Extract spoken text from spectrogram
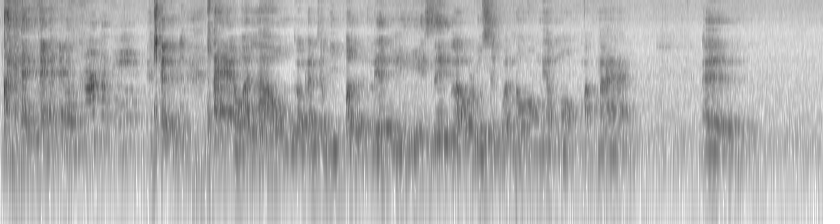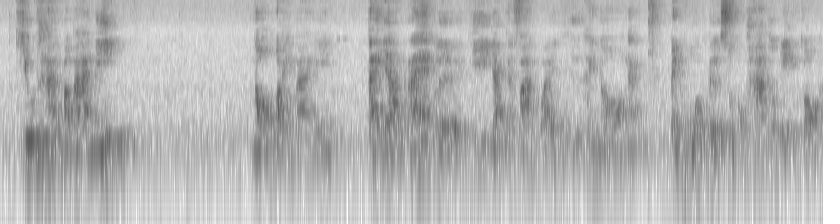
แต่ตรงข้ามประเทศแต่ว่าเรากำลังจะมีเปิดเรื่องนี้ ซึ่งเรารู้สึกว่าน้องเนี่ยเหมาะมาก ๆ เออ คิวถ่ายประมาณนี้ น้องไหวไหมแต่อย่างแรกเลยที่อยากจะฝากไว้คือให้น้องอะเป็นห่วงเรื่องสุขภาพตัวเองก่อน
